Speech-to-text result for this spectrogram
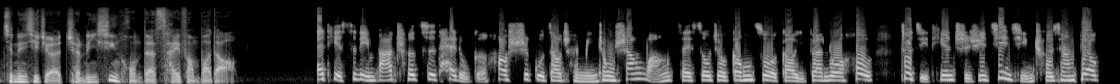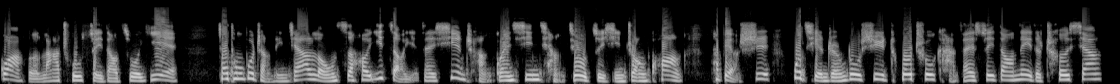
今天记者陈林信宏的采访报道：台铁四零八车次泰鲁格号事故造成民众伤亡，在搜救工作告一段落后，这几天持续进行车厢吊挂和拉出隧道作业。交通部长林佳龙四号一早也在现场关心抢救最新状况。他表示，目前仍陆续拖出卡在隧道内的车厢，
